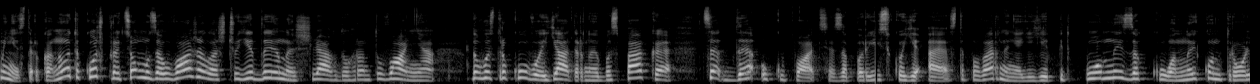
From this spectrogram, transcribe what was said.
міністерка. Ну і також при цьому зауважила, що єдиний шлях до гарантування довгострокової ядерної безпеки це деокупація Запорізької АЕС та повернення її під повний законний контроль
